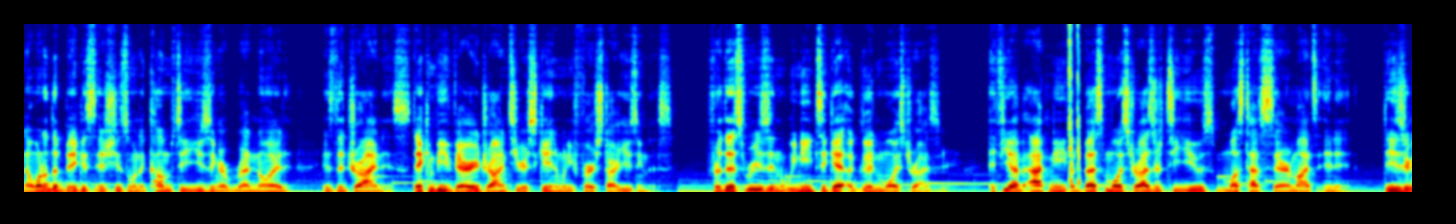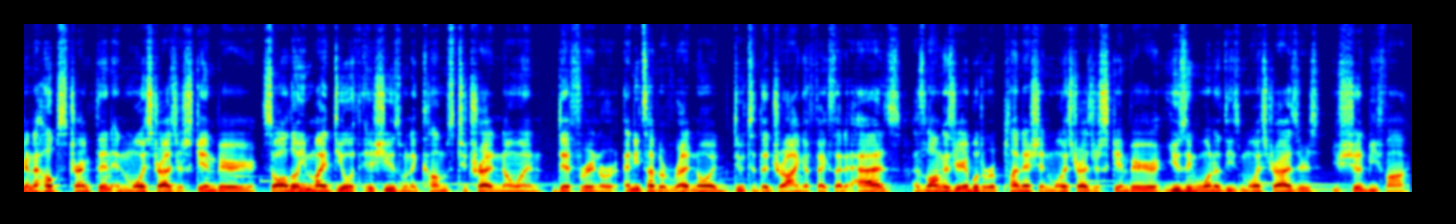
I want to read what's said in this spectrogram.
Now one of the biggest issues when it comes to using a retinoid is the dryness. They can be very drying to your skin when you first start using this. For this reason, we need to get a good moisturizer. If you have acne, the best moisturizer to use must have ceramides in it. These are going to help strengthen and moisturize your skin barrier. So although you might deal with issues when it comes to tretinoin, Differin, or any type of retinoid due to the drying effects that it has, as long as you're able to replenish and moisturize your skin barrier using one of these moisturizers, you should be fine.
